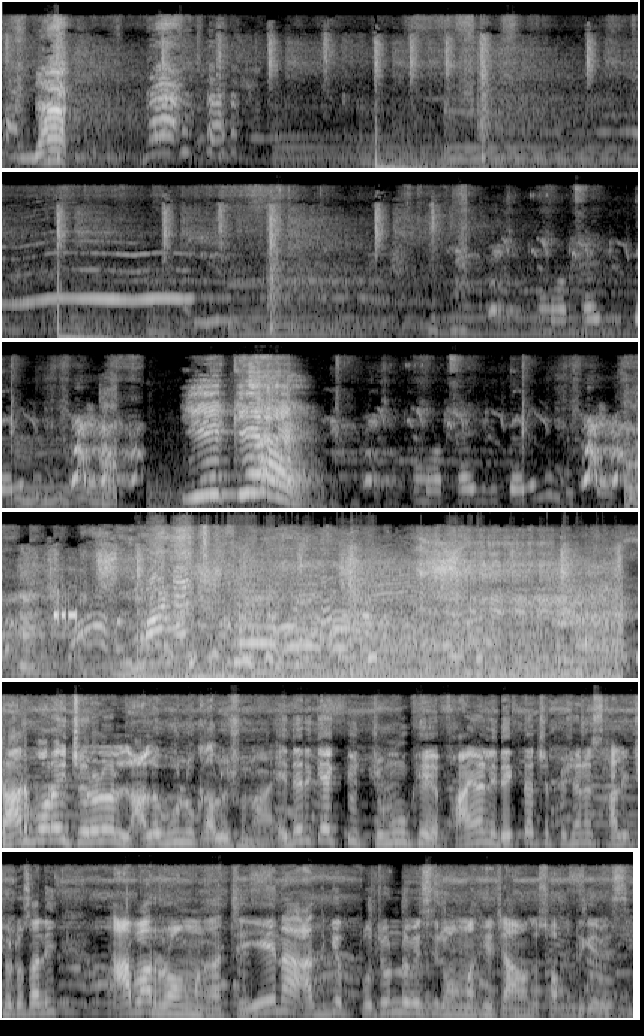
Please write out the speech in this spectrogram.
সাইজ দেখ ই কে মাথায় দিতে গেলে তারপরেই চলে এলো লালু ভুলু কালু সোনা। এদেরকে একটু চুমু খেয়ে ফাইনালি দেখতে পাচ্ছ পেছনে শালি ছোট শালি আবার রং মাখাচ্ছে। এ না আজকে প্রচণ্ড বেশি রং মাখিয়েছে আমাকে সব থেকে বেশি।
